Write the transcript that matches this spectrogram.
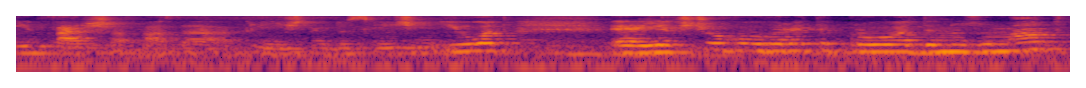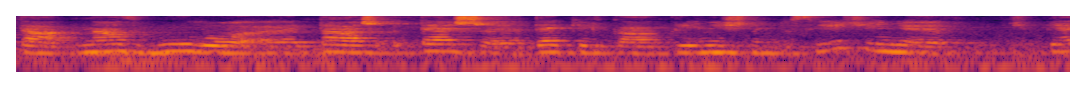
і перша фаза клінічних досліджень. І от Якщо говорити про денозумаб, так в нас було теж декілька клінічних досліджень, 5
